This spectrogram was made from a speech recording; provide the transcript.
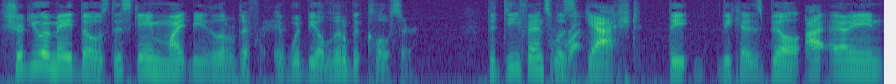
Should you have made those, this game might be a little different. It would be a little bit closer. The defense was Right. gashed. The because Bill, I I mean,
